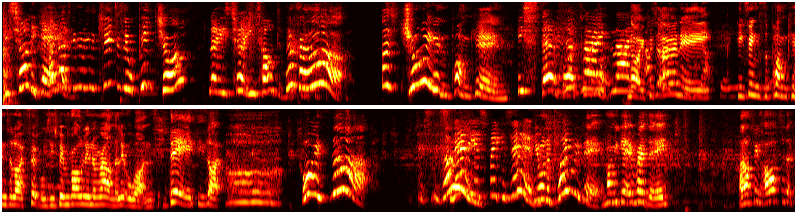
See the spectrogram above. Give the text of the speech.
He's trying to And get that's in. gonna be the cutest little picture. Look, he's, trying, he's holding Look at that. That's giant pumpkin. He's staring at it. No, because Ernie, he thinks the pumpkins are like footballs. He's been rolling around the little ones. This, he's like, oh, Mummy, get it ready. And I think after that,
